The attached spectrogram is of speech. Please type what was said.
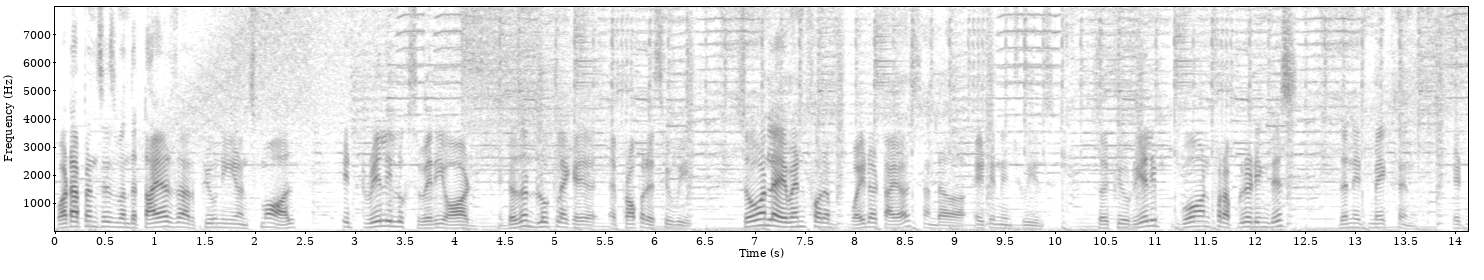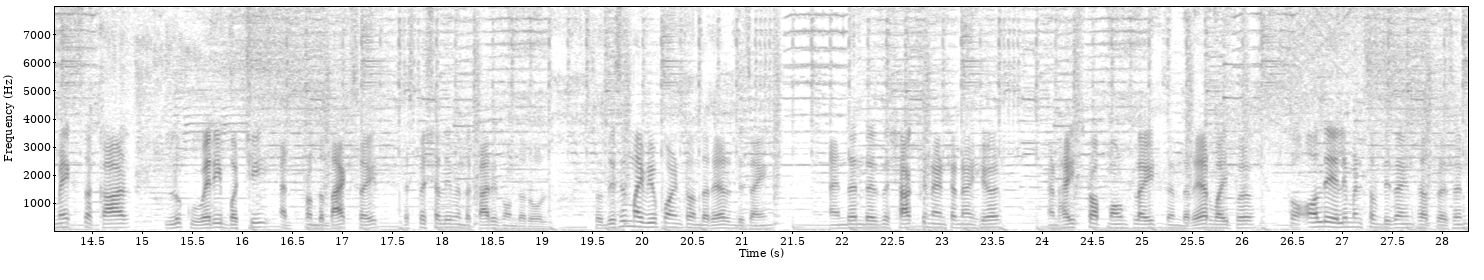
what happens is when the tires are puny and small, it really looks very odd. It doesn't look like a, a proper SUV. So only I went for a wider tires and uh, 18 inch wheels. So if you really go on for upgrading this, then it makes sense. It makes the car look very butchy at, from the back side, especially when the car is on the roll. So this is my viewpoint on the rear design. And then there's the shark fin antenna here and high stop mount light, then the rear wiper. So all the elements of designs are present.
